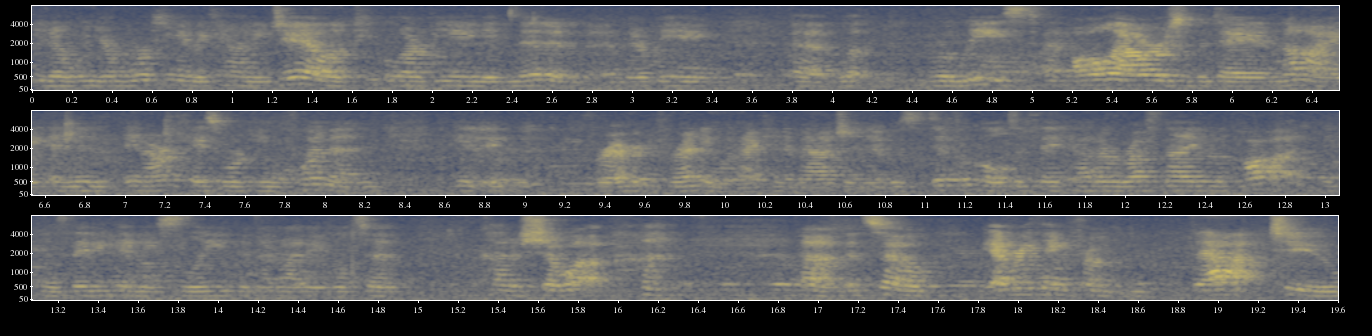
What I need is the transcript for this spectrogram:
you know, when you're working in the county jail and people are being admitted and they're being uh, released at all hours of the day and night, and in, in our case, working with women, it, it, for, every, for anyone, I can imagine, it was difficult if they'd had a rough night in the pod because they didn't get any sleep and they're not able to kind of show up. um, and so everything from that to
